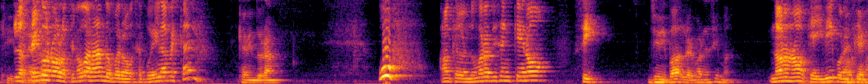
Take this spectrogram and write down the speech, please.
sí, los tengo, razón. no, los tengo ganando, pero se puede ir a pescar. Kevin Durant. Uf. Aunque los números dicen que no, sí. Jimmy Butler por encima. No, no, no, KD por Ok. encima.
